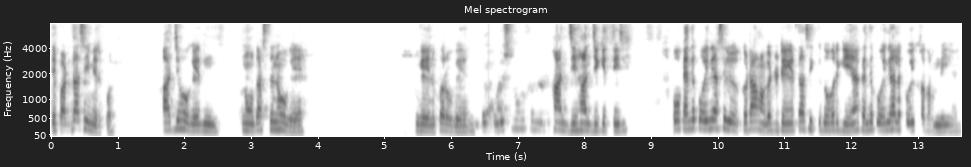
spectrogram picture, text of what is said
ਤੇ ਪੜਦਾ ਸੀ ਮੇਰੇ ਕੋਲ। ਅੱਜ ਹੋ ਗਏ 9-10 ਦਿਨ ਹੋ ਗਏ। ਗਏ ਨੂੰ ਘਰੋਂ ਗਏ ਨੂੰ। ਪੁਲਿਸ ਹਾਂਜੀ ਹਾਂਜੀ ਕੀਤੀ ਜੀ। ਉਹ ਕਹਿੰਦੇ ਕੋਈ ਨਹੀਂ ਅਸੀਂ ਕਢਾਵਾਂਗੇ ਡਿਟੇਲ ਤਾਂ ਅਸੀਂ ਇੱਕ ਦੋ ਵਾਰ ਗਏ ਆ ਕਹਿੰਦੇ ਕੋਈ ਨਹੀਂ ਹਲੇ ਕੋਈ ਖਬਰ ਨਹੀਂ ਆਈ।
